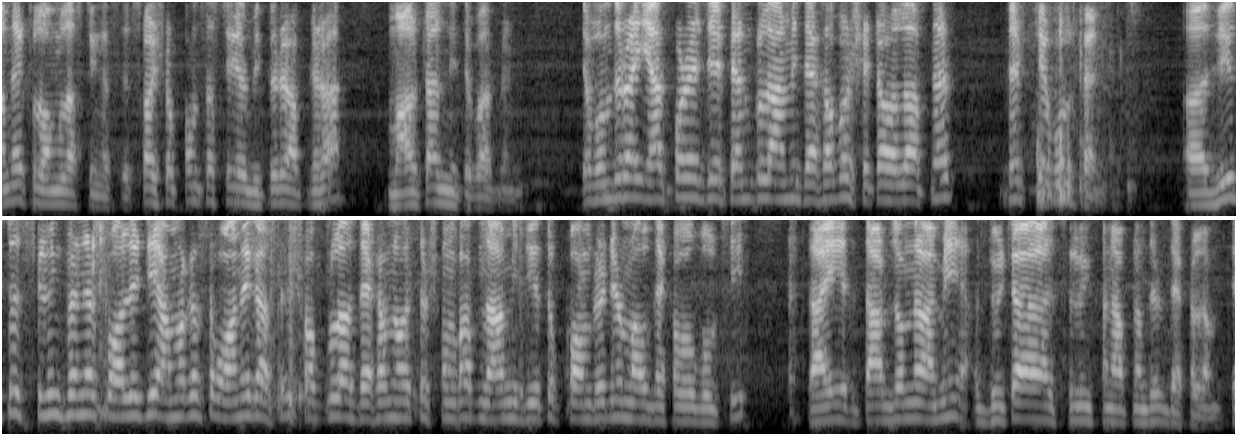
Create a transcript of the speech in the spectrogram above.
অনেক লং লাস্টিং আছে। ছয়শো পঞ্চাশ টাকার ভিতরে আপনারা মালটা নিতে পারবেন। বন্ধুরা এরপরে যে ফ্যানগুলো আমি দেখাবো সেটা হলো আপনার টেবল ফ্যান আহ, যেহেতু সিলিং ফ্যানের কোয়ালিটি আমার কাছে অনেক আছে, সবগুলো দেখানো হয়তো সম্ভব না। আমি যেহেতু কম রেটের মাল দেখাবো বলছি, তাই তার জন্য আমি দুইটা সিলিং ফ্যান আপনাদের দেখালাম। তো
